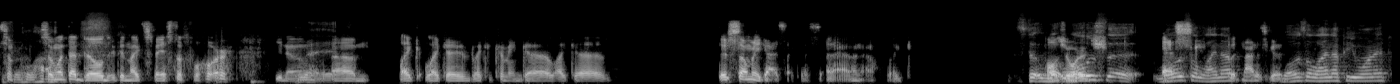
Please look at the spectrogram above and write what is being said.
some, for a lot. someone with that build who can like space the floor. You know, Right. um, like like a like a Kuminga, like a. There's so many guys like this. I, I don't know, like So Paul what, what was George the what was the lineup? but not as good. What was the lineup you wanted?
